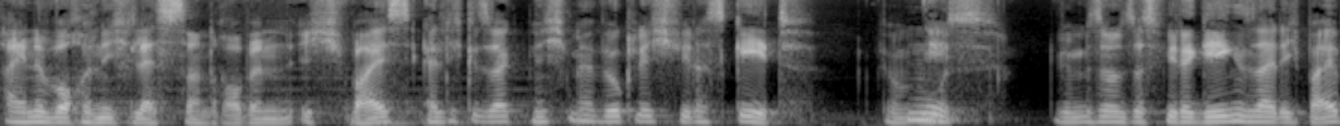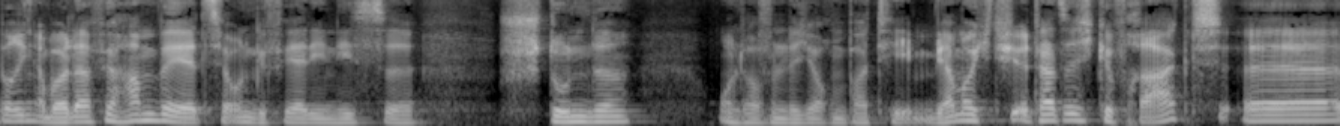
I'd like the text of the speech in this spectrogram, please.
Eine Woche nicht lästern, Robin. Ich weiß ehrlich gesagt nicht mehr wirklich, wie das geht. Wir, Nee. muss, wir müssen uns das wieder gegenseitig beibringen, aber dafür haben wir jetzt ja ungefähr die nächste Stunde und hoffentlich auch ein paar Themen. Wir haben euch tatsächlich gefragt, äh,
